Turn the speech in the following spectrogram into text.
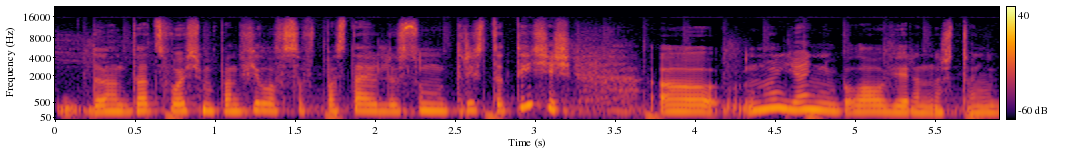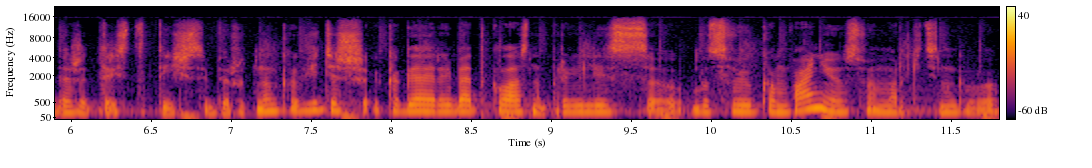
28 панфиловцев поставили сумму 300 тысяч, э, ну, я не была уверена, что они даже 300 тысяч соберут. Но, видишь, когда ребята классно провели с, вот свою кампанию, свою маркетинговую,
